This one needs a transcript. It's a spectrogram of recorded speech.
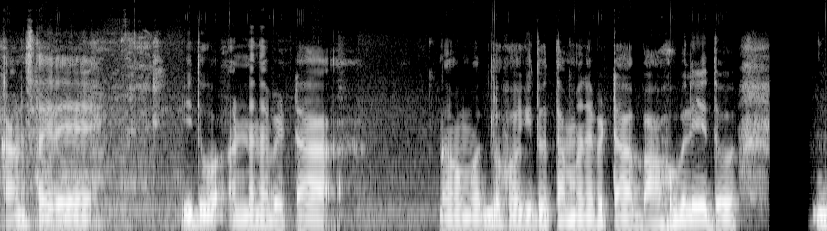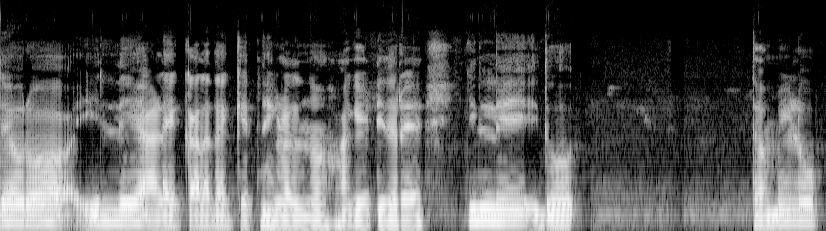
ಕಾಣಿಸ್ತಾ ಇದೆ. ಇದು ಅಣ್ಣನ ಬೆಟ್ಟ. ನಾವು ಮೊದಲು ಹೋಗಿದ್ದು ತಮ್ಮನ ಬೆಟ್ಟ, ಬಾಹುಬಲಿಯದ್ದು. ದೇವರು ಇಲ್ಲಿ ಹಳೆ ಕಾಲದ ಕೆತ್ತನೆಗಳನ್ನು ಹಾಗೆ ಇಟ್ಟಿದ್ದಾರೆ. ಇಲ್ಲಿ ಇದು ತಮಿಳು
